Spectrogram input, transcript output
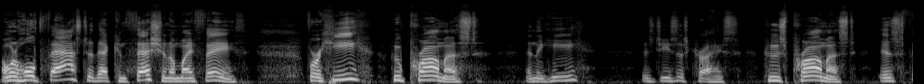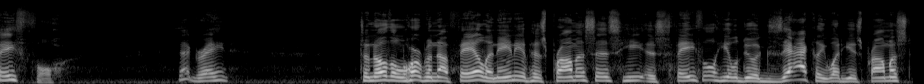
I want to hold fast to that confession of my faith. For He who promised, and the He is Jesus Christ, who's promised is faithful. Isn't that great? To know the Lord will not fail in any of his promises. He is faithful. He will do exactly what he has promised.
